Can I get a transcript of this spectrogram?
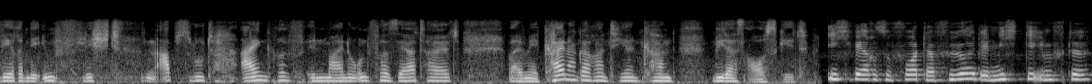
wäre eine Impfpflicht ein absoluter Eingriff in meine Unversehrtheit, weil mir keiner garantieren kann, wie das ausgeht. Ich wäre sofort dafür, denn Nichtgeimpfte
